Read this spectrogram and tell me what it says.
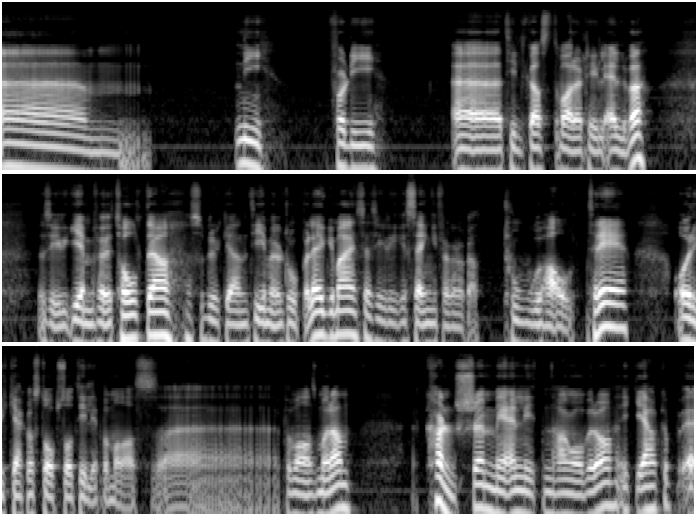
Eh, Ni. Fordi uh, tilkast varer til 11. Jeg er sikkert ikke hjemme før i tolvtida. og Så bruker jeg en time eller to på å legge meg, så jeg er sikkert ikke i seng før klokka to-halv tre. Orker jeg ikke å stå opp så tidlig på, mandags, uh, på mandagsmorgenen. Kanskje med en liten hangover òg. Jeg, har ikke-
